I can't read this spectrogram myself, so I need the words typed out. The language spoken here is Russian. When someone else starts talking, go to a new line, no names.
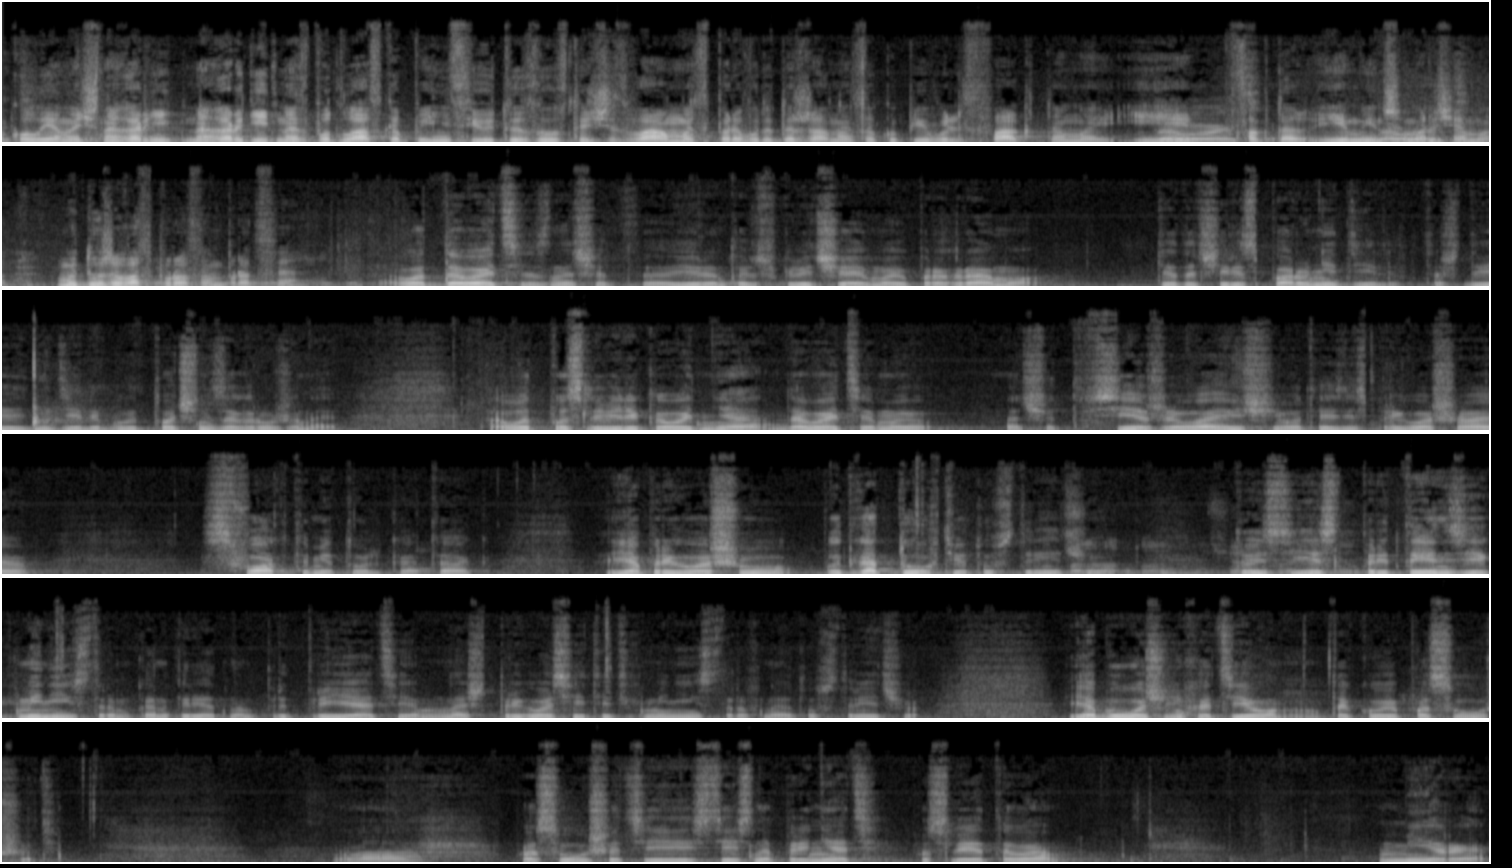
Микола Янович, нагорніть, нагордіть нас, будь ласка, ініціюйте зустріч з вами з приводу державних закупівель, з фактами і,
Давайте.
факта, і іншими
Давайте.
речами. Ми дуже вас просимо про це.
Вот давайте, значит, э, Юрий Анатольевич, включай мою программу где-то через пару недель, потому что две недели будут очень загруженные. А вот после Великого дня давайте мы, значит, все желающие, вот я здесь приглашаю, с фактами только, так? Я приглашу, подготовьте эту встречу. То есть есть претензии к министрам конкретным, предприятиям, значит, пригласить этих министров на эту встречу. Я бы очень хотел такое послушать а, послушать и, естественно, принять после этого меры.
